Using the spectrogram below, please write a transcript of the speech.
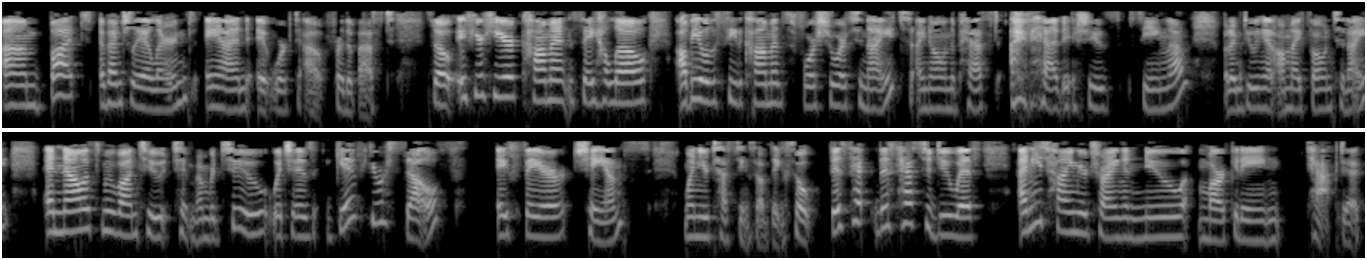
Um, but eventually I learned and it worked out for the best. So if you're here, comment and say hello. I'll be able to see the comments for sure tonight. I know in the past I've had issues seeing them, but I'm doing it on my phone tonight. And now let's move on to tip number two, which is give yourself a fair chance when you're testing something. So this ha- this has to do with anytime you're trying a new marketing tactic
